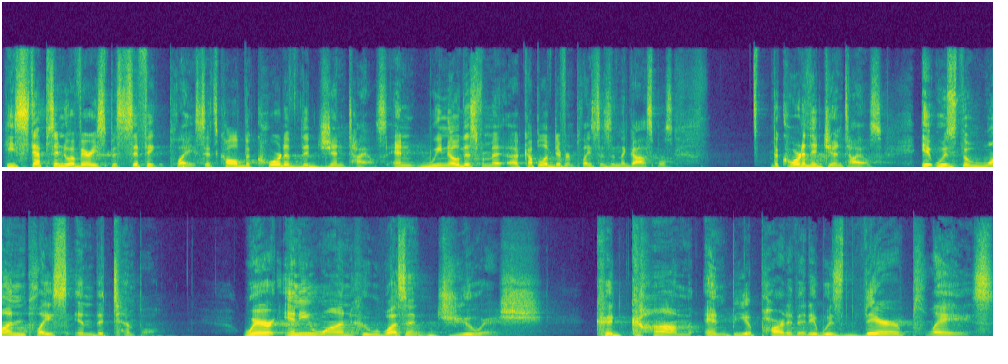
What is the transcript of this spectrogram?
he steps into a very specific place. It's called the court of the Gentiles. And we know this from a, a couple of different places in the Gospels. The court of the Gentiles it was the one place in the temple where anyone who wasn't Jewish could come and be a part of it. It was their place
